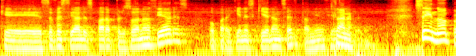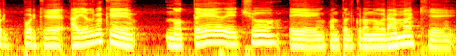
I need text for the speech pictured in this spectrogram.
que este festival es para personas fiebres o para quienes quieran ser también fiebres. Sí, no, porque hay algo que noté, de hecho, eh, en cuanto al cronograma, que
